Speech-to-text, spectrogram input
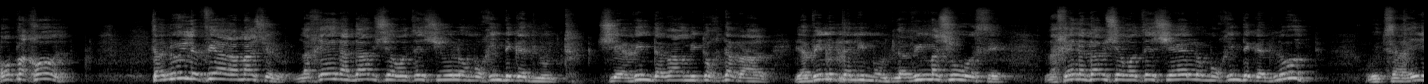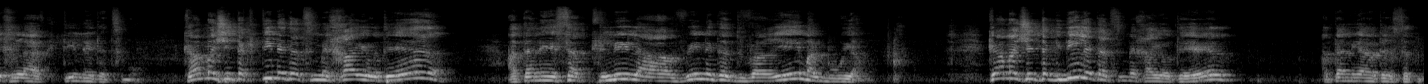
או פחות, תלוי לפי הרמה שלו. לכן אדם שרוצה שיהיו לו מוחין דגדלות, שיבין דבר מתוך דבר, יבין את הלימוד, להבין מה שהוא עושה. לכן אדם שרוצה שיהיה לו מוחין דגדלות, הוא צריך להקטין את עצמו. כמה שתקטין את עצמך יותר, אתה נעשה כלי להבין את הדברים על בוריים. כמה שתגדיל את עצמך יותר, אתה נהיה יותר סתום.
